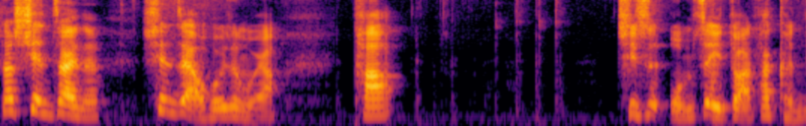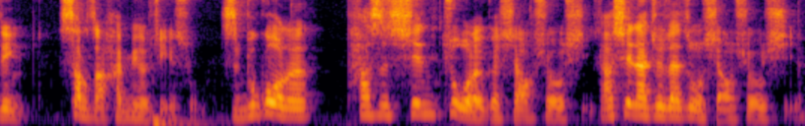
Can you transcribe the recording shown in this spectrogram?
那现在呢？现在我会认为啊，它其实我们这一段它肯定上涨还没有结束，只不过呢，它是先做了个小休息，它现在就在做小休息。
